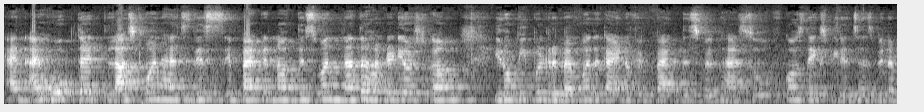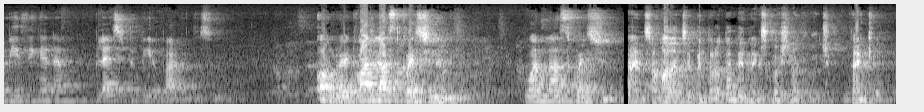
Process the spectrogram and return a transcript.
and I hope that last one has this impact and not this one another 100 years to come you know people remember the kind of impact this film has so of course the experience has been amazing and I'm blessed to be a part of this film. All right one last question అండి వన్ లాస్ట్ క్వశ్చన్ ఆయన సమాధానం చెప్పిన తర్వాత మీరు నెక్స్ట్ క్వశ్చన్ అడగచ్చు థ్యాంక్ యూ నమస్తే అండి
